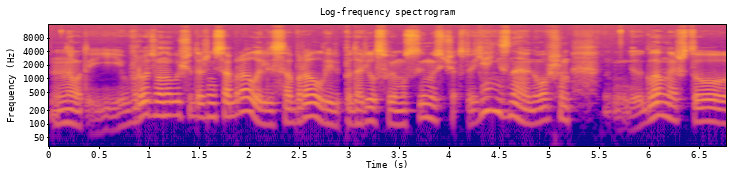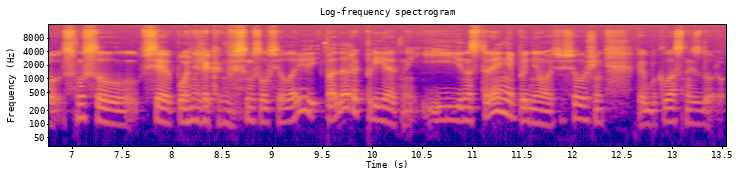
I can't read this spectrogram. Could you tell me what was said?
Ну, вот, и вроде он его еще даже не собрал, или собрал, или подарил своему сыну сейчас. То есть я не знаю, но в общем, главное, что смысл все поняли, как бы смысл все уловили, и подарок приятный, и настроение поднялось, и все очень как бы классно и здорово.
